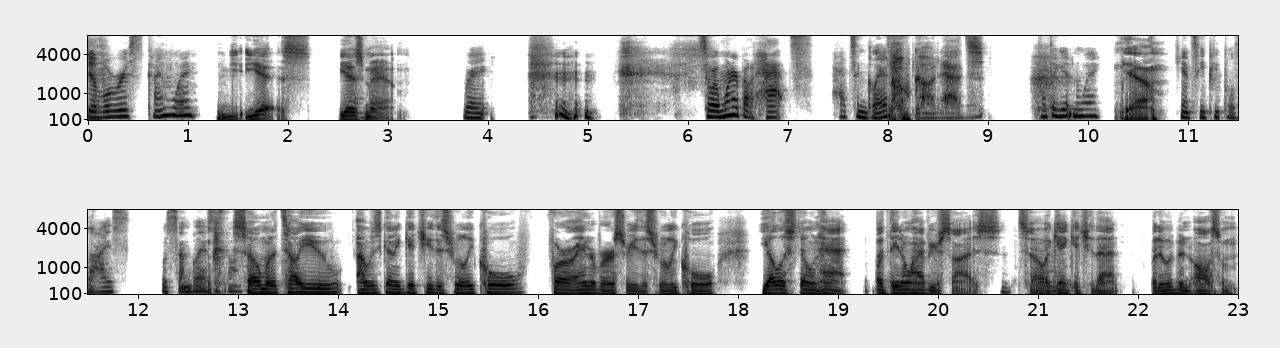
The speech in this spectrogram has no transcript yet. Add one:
In a chivalrous kind of way. Y- yes, yes, ma'am. Right. so I wonder about hats. Hats and glasses. Oh God, hats. Don't they get in the way? Yeah. Can't see people's eyes with sunglasses on. So I'm going to tell you, I was going to get you this really cool for our anniversary. This really cool Yellowstone hat, but they don't have your size, so I Mm. can't get you that. But it would have been awesome.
